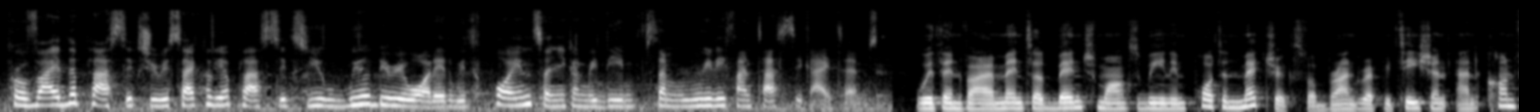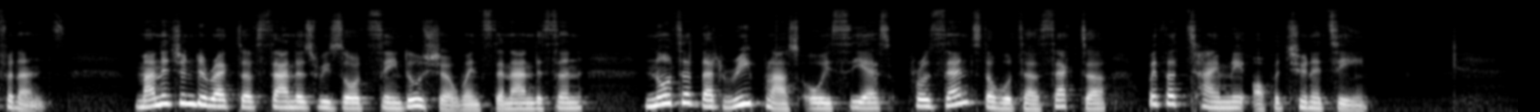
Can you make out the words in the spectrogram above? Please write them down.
provide the plastics, you recycle your plastics, you will be rewarded with points and you can redeem some really fantastic items. With environmental benchmarks being important metrics for brand reputation and confidence, Managing Director of Sandals Resort St. Lucia, Winston Anderson, noted that RePlas OECS presents the hotel sector with a timely opportunity.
